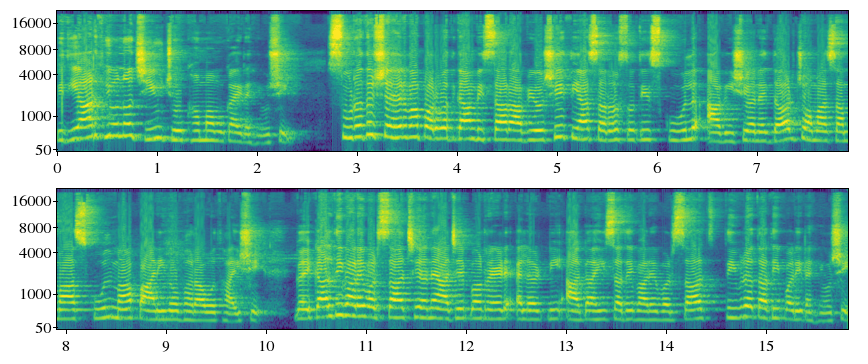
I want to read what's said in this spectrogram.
વિદ્યાર્થીઓનો જીવ જોખમમાં મુકાઈ રહ્યો છે. સુરત શહેરમાં પર્વતગામ વિસ્તાર આવ્યો છે, ત્યાં સરસ્વતી સ્કૂલ આવી છે અને દર ચોમાસામાં સ્કૂલમાં પાણીનો ભરાવો થાય છે. ગઈકાલથી ભારે વરસાદ છે અને આજે પણ રેડ એલર્ટની આગાહી સાથે ભારે વરસાદ તીવ્રતાથી પડી રહ્યો છે.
